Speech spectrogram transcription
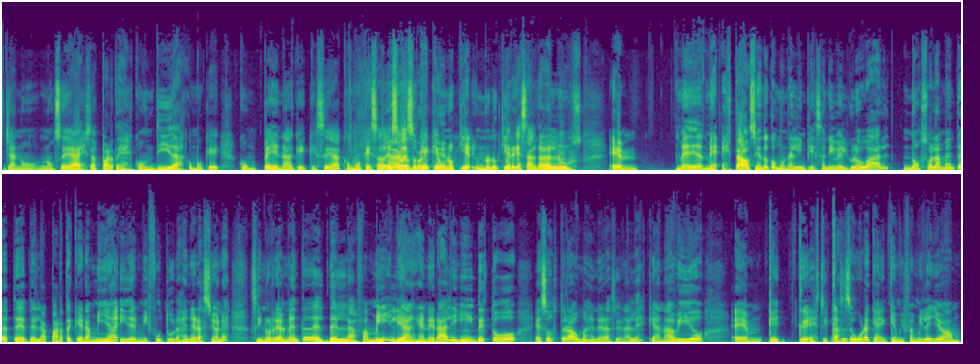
ya no, no sea estas partes escondidas, como que con pena, que, que sea como que esa- eso, eso que, que uno quiere, uno no quiere que salga a la luz. Em, me, me he estado haciendo como una limpieza a nivel global, no solamente de, de la parte que era mía y de mis futuras generaciones, sino realmente de, de la familia en general y- de todos esos traumas generacionales que han habido, em, que, que estoy casi segura que, que mi familia llevaban,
